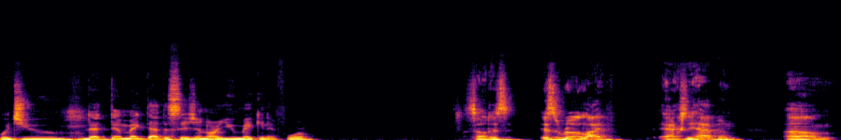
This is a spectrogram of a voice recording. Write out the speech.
Would you let them make that decision, or are you making it for them? So this this is real life. It actually happened. Um,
